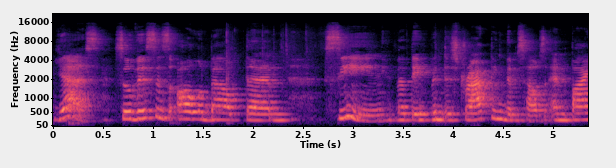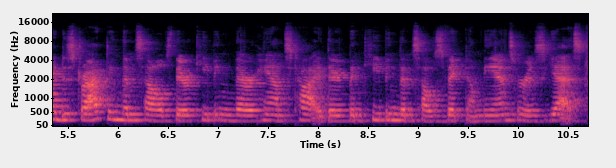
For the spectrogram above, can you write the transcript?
Yes, so this is all about them seeing that they've been distracting themselves and by distracting themselves they're keeping their hands tied. They've been keeping themselves victim. The answer is yes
